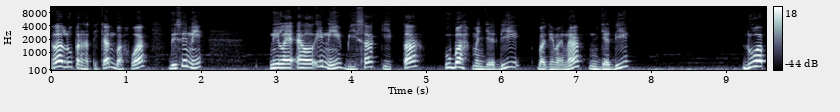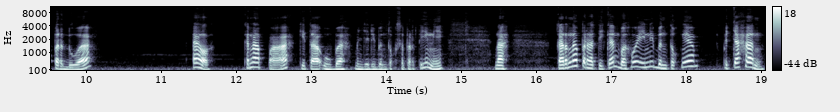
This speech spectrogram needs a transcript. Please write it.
lalu perhatikan bahwa di sini nilai L ini bisa kita ubah menjadi bagaimana? Menjadi 2 per 2 L. Kenapa kita ubah menjadi bentuk seperti ini? Nah, karena perhatikan bahwa ini bentuknya pecahan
